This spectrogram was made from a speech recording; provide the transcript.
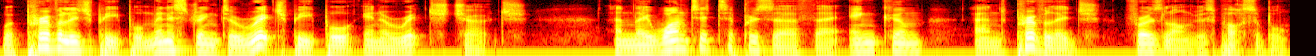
were privileged people ministering to rich people in a rich church, and they wanted to preserve their income and privilege for as long as possible.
